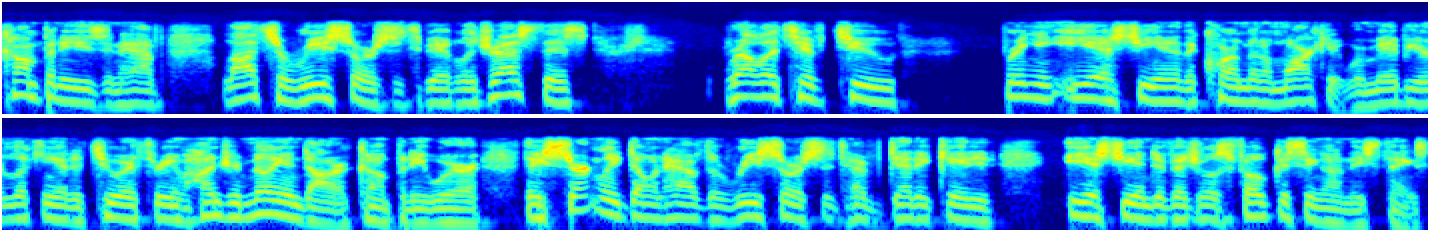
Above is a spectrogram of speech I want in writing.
companies and have lots of resources to be able to address this, relative to bringing ESG into the core middle market, where maybe you're looking at a two or three hundred million dollar company where they certainly don't have the resources to have dedicated ESG individuals focusing on these things.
